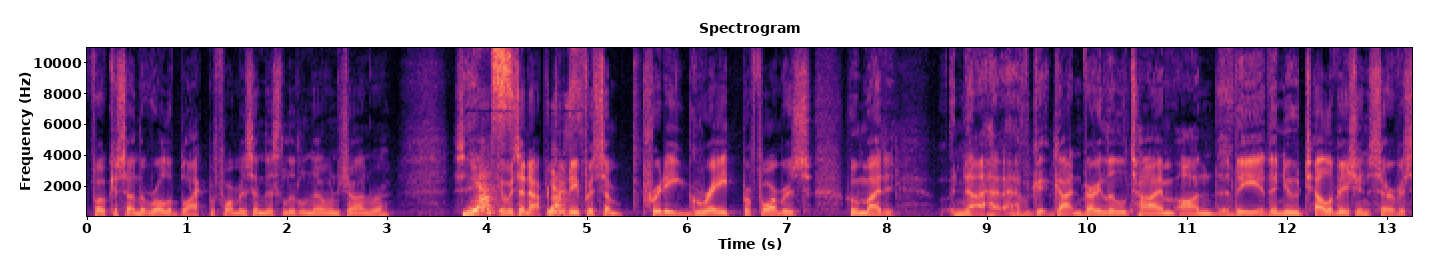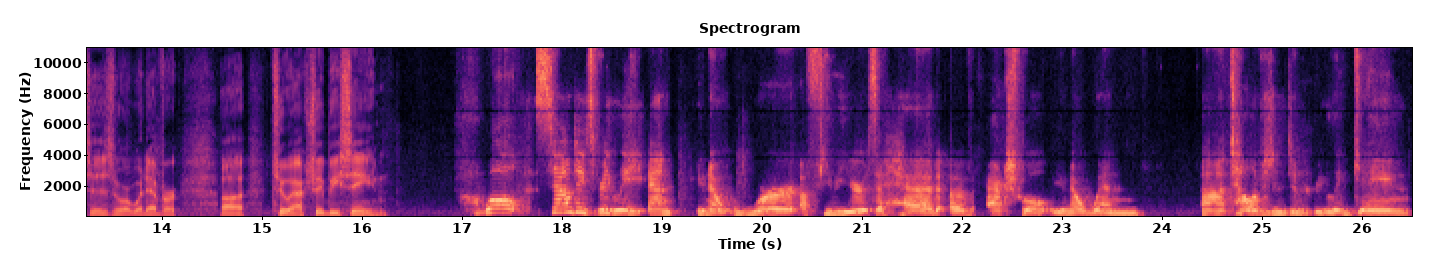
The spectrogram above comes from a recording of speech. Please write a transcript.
focus on the role of black performers in this little known genre? Yes. It was an opportunity yes. for some pretty great performers who might not have gotten very little time on the, the, new television services or whatever uh, to actually be seen. Well, Soundies really, and you know, we're a few years ahead of actual, you know, when uh, television didn't really gain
